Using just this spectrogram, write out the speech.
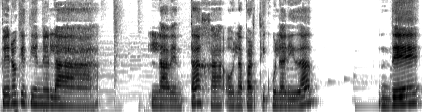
pero que tiene la, la ventaja o la particularidad de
